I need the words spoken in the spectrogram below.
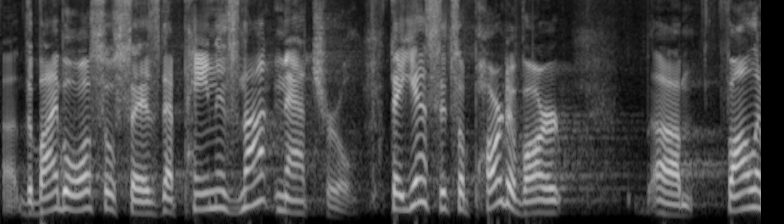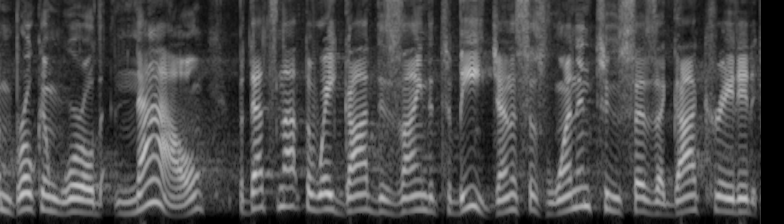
Uh, the Bible also says that pain is not natural. That, yes, it's a part of our um, fallen, broken world now, but that's not the way God designed it to be. Genesis 1 and 2 says that God created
